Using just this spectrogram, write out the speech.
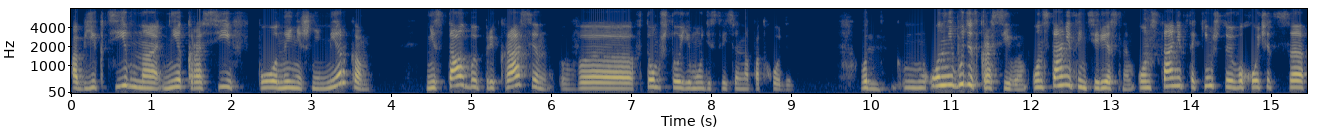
объективно некрасив по нынешним меркам, не стал бы прекрасен в, в том, что ему действительно подходит. Вот он не будет красивым, он станет интересным, он станет таким, что его хочется,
